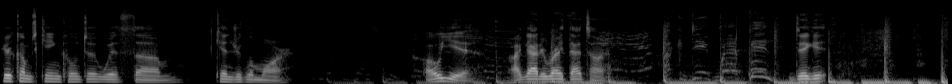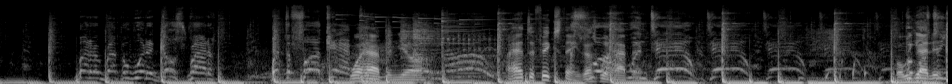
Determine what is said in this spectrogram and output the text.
here comes King Kunta with um, Kendrick Lamar. Oh, yeah. I got it right that time. Dig it. What happened, y'all? I had to fix things. That's what happened. But we got it.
